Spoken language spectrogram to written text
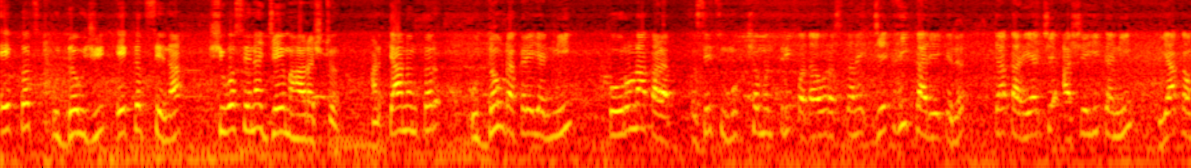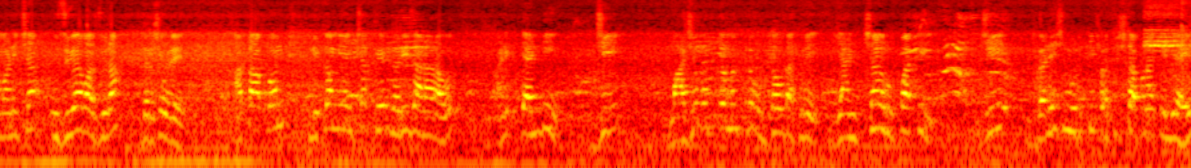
एकच उद्धवजी एकच सेना शिवसेना जय महाराष्ट्र. आणि त्यानंतर उद्धव ठाकरे यांनी कोरोना काळात तसेच मुख्यमंत्री पदावर असताना जे काही कार्य केलं त्या कार्याचे आशयही त्यांनी या कमानीच्या उजव्या बाजूला दर्शवले. आहेत आता आपण निकम यांच्या थेट घरी जाणार आहोत आणि त्यांनी जी माजी मुख्यमंत्री उद्धव ठाकरे यांच्या रूपातील जी गणेश मूर्ती प्रतिष्ठापना केली आहे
